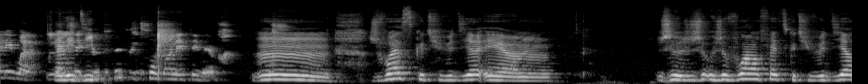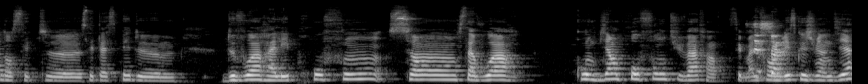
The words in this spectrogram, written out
elle est voilà. Elle est deep. Se trouve dans les ténèbres. Mmh, je vois ce que tu veux dire et euh, je, je, je, vois en fait ce que tu veux dire dans cette, euh, cet aspect de devoir aller profond sans savoir combien profond tu vas. Enfin, c'est mal formulé ce que je viens de dire.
